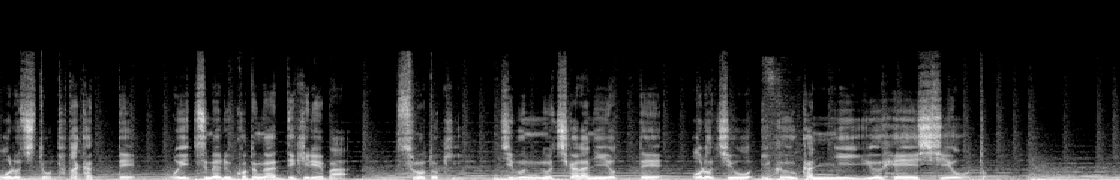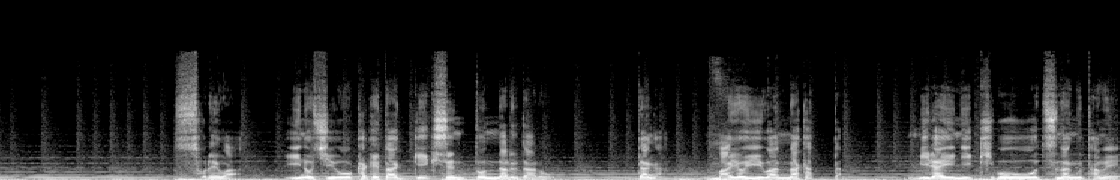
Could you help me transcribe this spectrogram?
オロチと戦って追い詰めることができればその時自分の力によってオロチを異空間に幽閉しようと。それは命を懸けた激戦となるだろう。だが迷いはなかった。未来に希望をつなぐため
